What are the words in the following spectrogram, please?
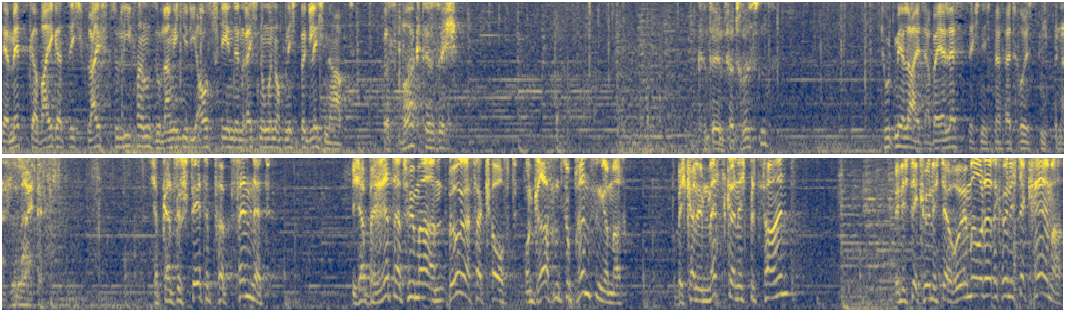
Der Metzger weigert sich, Fleisch zu liefern, solange ihr die ausstehenden Rechnungen noch nicht beglichen habt. Was wagt er sich? Könnt ihr ihn vertrösten? Tut mir leid, aber er lässt sich nicht mehr vertrösten. Ich bin es leid. Ich habe ganze Städte verpfändet. Ich habe Rittertümer an Bürger verkauft und Grafen zu Prinzen gemacht. Aber ich kann den Metzger nicht bezahlen? Bin ich der König der Römer oder der König der Krämer?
